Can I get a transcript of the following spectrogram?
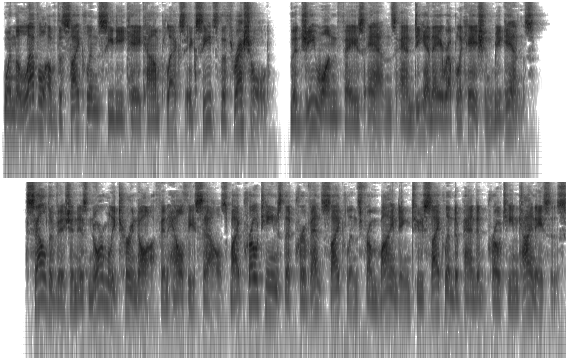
When the level of the cyclin-CDK complex exceeds the threshold, the G1 phase ends and DNA replication begins. Cell division is normally turned off in healthy cells by proteins that prevent cyclins from binding to cyclin-dependent protein kinases,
